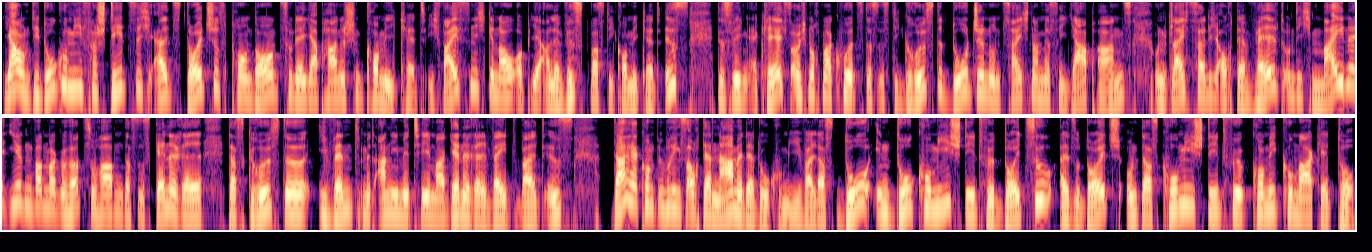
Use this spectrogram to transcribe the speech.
ja, und die Dokumi versteht sich als deutsches Pendant zu der japanischen Comic-Cat. Ich weiß nicht genau, ob ihr alle wisst, was die Comic-Cat ist. Deswegen erkläre ich es euch nochmal kurz. Das ist die größte Dojin- und Zeichnermesse Japans und gleichzeitig auch der Welt. Und ich meine, irgendwann mal gehört zu haben, dass es generell das größte Event mit Anime-Thema generell weltweit ist. Daher kommt übrigens auch der Name der Dokumi, weil das Do in Dokomi steht für Deutsu, also Deutsch, und das Komi steht für Komiku Marketo.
